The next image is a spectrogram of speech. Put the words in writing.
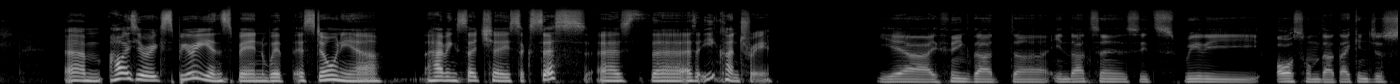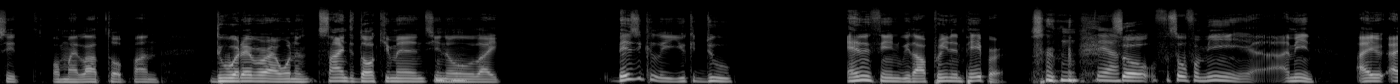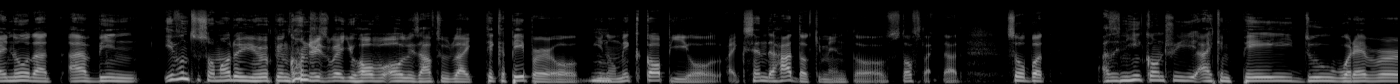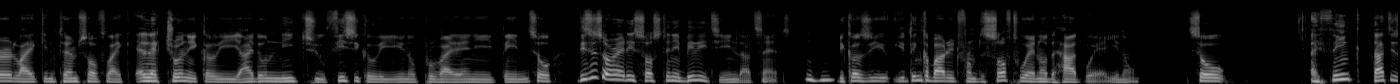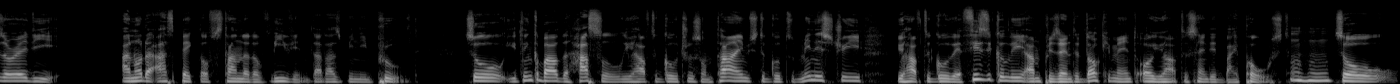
um, how has your experience been with Estonia having such a success as the as an e-country? Yeah, I think that uh, in that sense, it's really awesome that I can just sit on my laptop and do whatever I want to sign the document, you know, like basically you could do anything without and paper. Mhm, yeah. So so for me, I mean, I I know that I've been even to some other European countries where you have always have to like take a paper or you Mhm. know make a copy or like send a hard document or stuff like that. So but as an e country, I can pay, do whatever like in terms of like electronically. I don't need to physically, you know, provide anything. So this is already sustainability in that sense Mhm. because you, you think about it from the software, not the hardware, you know. So I think that is already another aspect of standard of living that has been improved. So you think about the hassle you have to go through sometimes to go to ministry, you have to go there physically and present a document, or you have to send it by post. Mhm. So,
